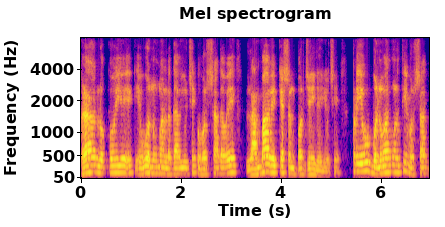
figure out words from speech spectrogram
ઘણા લોકોએ એક એવું અનુમાન લગાવ્યું છે કે વરસાદ હવે લાંબા વેકેશન પર જઈ રહ્યો છે. પણ એવું બનવાનું નથી, વરસાદ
